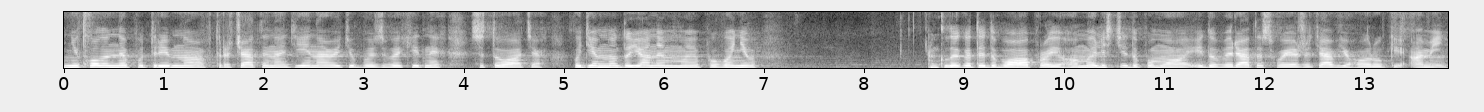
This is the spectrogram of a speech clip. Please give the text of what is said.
і ніколи не потрібно втрачати надії навіть у безвихідних ситуаціях. Подібно до Йони ми повинні кликати до Бога про Його милість і допомогу і довіряти своє життя в Його руки. Амінь.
